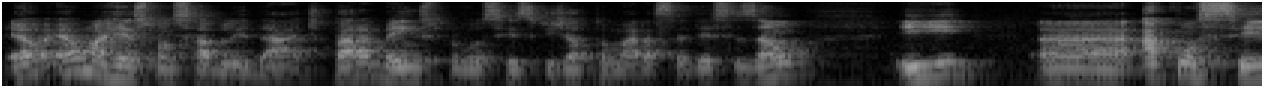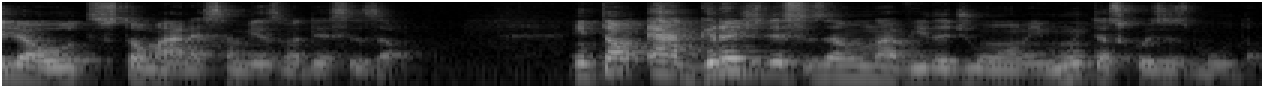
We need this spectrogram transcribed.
É, é uma responsabilidade. Parabéns para vocês que já tomaram essa decisão e uh, aconselho a outros tomarem essa mesma decisão. Então é a grande decisão na vida de um homem, muitas coisas mudam.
